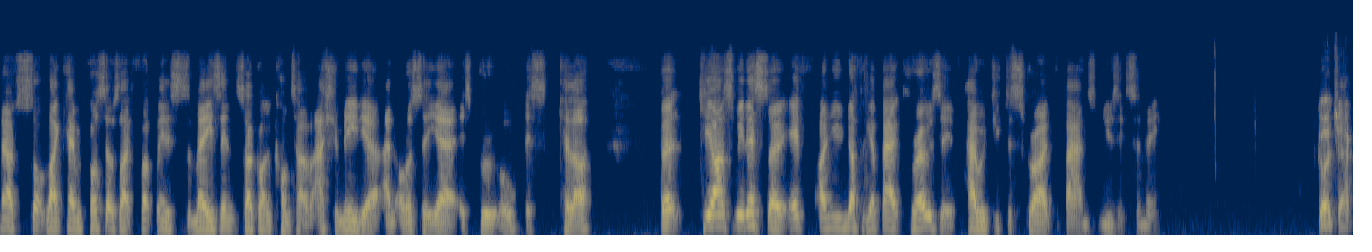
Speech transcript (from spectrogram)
And I just sort of like came across it. I was like, fuck me, this is amazing. So I got in contact with Asher Media, and honestly, yeah, it's brutal. It's killer. But can you answer me this though? If I knew nothing about Korrosive, how would you describe the band's music to me? go ahead, Jack.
